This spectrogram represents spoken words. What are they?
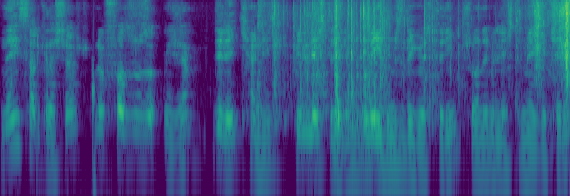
Neyse arkadaşlar lafı fazla uzatmayacağım. Direkt hani birleştirelim. Blade'imizi de göstereyim. Sonra birleştirmeye geçelim.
